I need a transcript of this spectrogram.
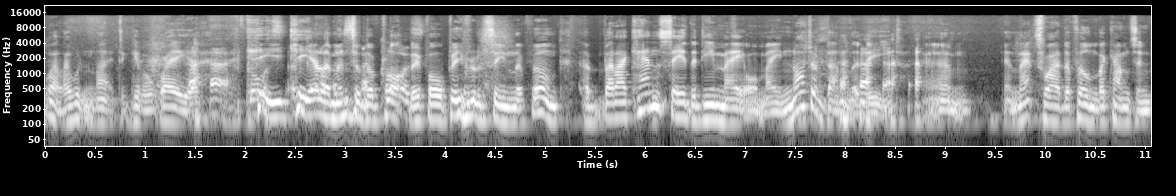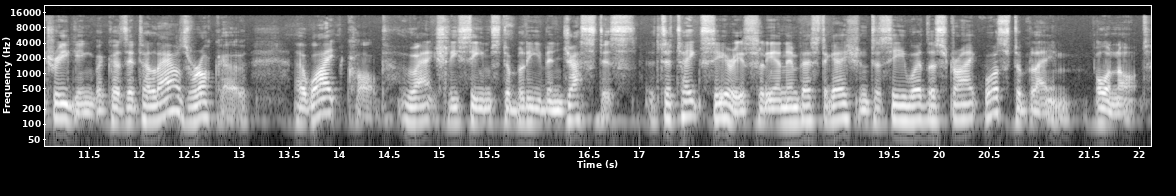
Well, I wouldn't like to give away a key, course, key of element of the course, plot before people have seen the film. Uh, but I can say that he may or may not have done the deed. Um, and that's why the film becomes intriguing because it allows Rocco, a white cop who actually seems to believe in justice, to take seriously an investigation to see whether Strike was to blame or not.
